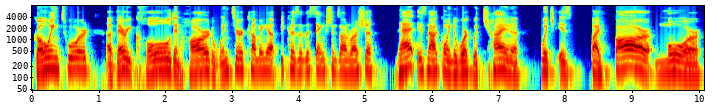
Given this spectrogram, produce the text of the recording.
going toward a very cold and hard winter coming up because of the sanctions on Russia. That is not going to work with China, which is by far more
